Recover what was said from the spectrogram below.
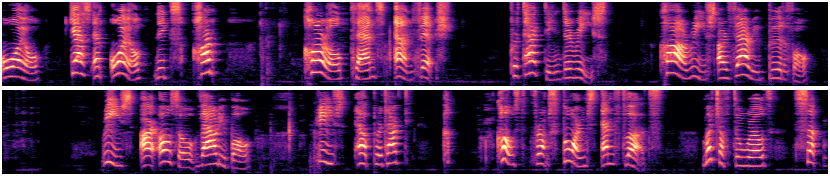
oil. Gas and oil leaks harm coral plants and fish. Protecting the reefs. Coral reefs are very beautiful. Reefs are also valuable. Reefs help protect coasts from storms and floods. Much of the world's sub-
